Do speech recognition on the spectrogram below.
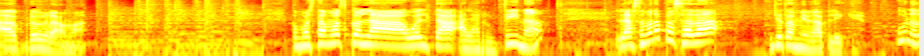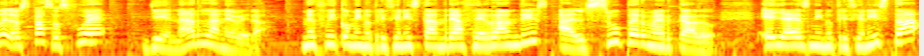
a programa. Como estamos con la vuelta a la rutina, la semana pasada yo también me apliqué. Uno de los pasos fue llenar la nevera. Me fui con mi nutricionista Andrea Ferrandis al supermercado. Ella es mi nutricionista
